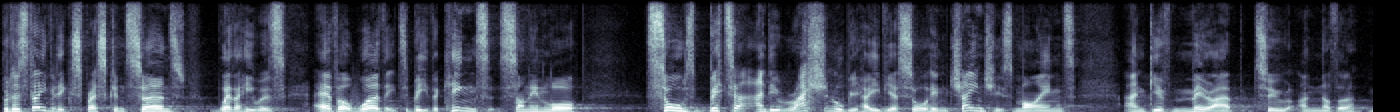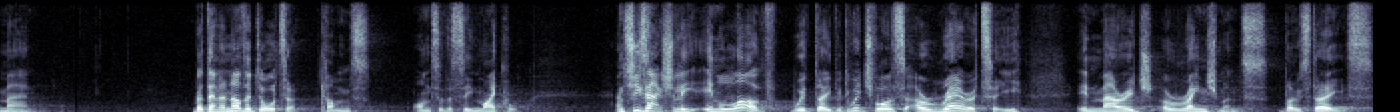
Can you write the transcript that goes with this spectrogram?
But as David expressed concerns whether he was ever worthy to be the king's son in law, Saul's bitter and irrational behavior saw him change his mind and give Merab to another man. But then another daughter comes onto the scene, Michal. And she's actually in love with David, which was a rarity in marriage arrangements those days.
